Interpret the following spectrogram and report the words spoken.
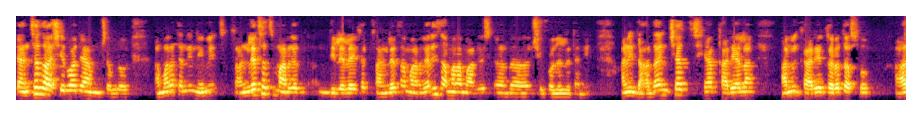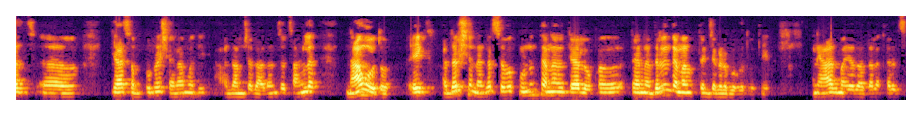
त्यांचाच आशीर्वाद आहे आमच्याबरोबर. आम्हाला त्यांनी नेहमी चांगल्याचाच मार्ग दिलेला आहे. चांगल्याचा मार्गानेच आम्हाला मार्ग अ, शिकवलेलं आहे त्यांनी. आणि दादांच्याच ह्या कार्याला आम्ही कार्य करत असतो. आज या संपूर्ण शहरामध्ये आज आमच्या दादांचं चांगलं नाव होतं. एक आदर्श नगरसेवक म्हणून त्यांना त्या लोक त्या नजरेने त्यांना त्यांच्याकडे बघत होते. आणि आज माझ्या दादाला खरंच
